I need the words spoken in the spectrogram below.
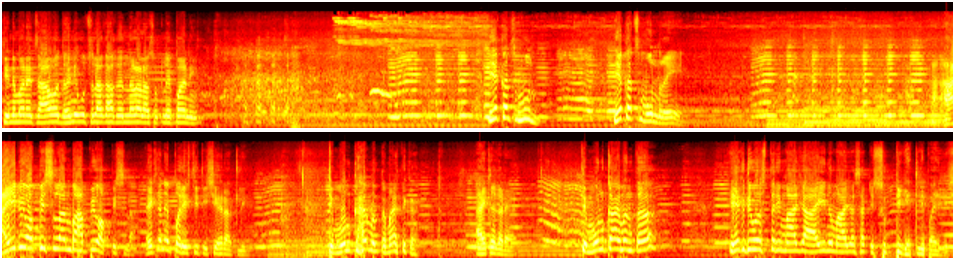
तिनं म्हणायचं आव धनी उचला घागन नळाला सुटले पाणी. एकच मूल. एकच मूल रे. आई बी ऑफिसला आणि बाप बी ऑफिसला ऐका नाही परिस्थिती शहरातली. ते मूल काय म्हणतं माहिती का? ऐका गड्या. ते मूल काय म्हणतं? एक दिवस तरी माझ्या आईनं माझ्यासाठी सुट्टी घेतली पाहिजे.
